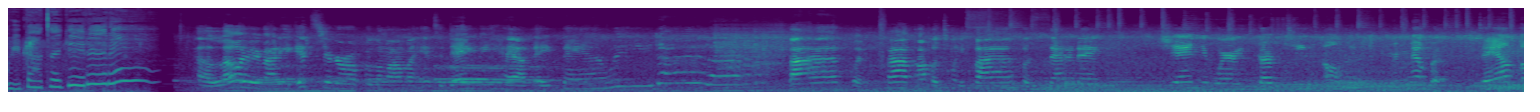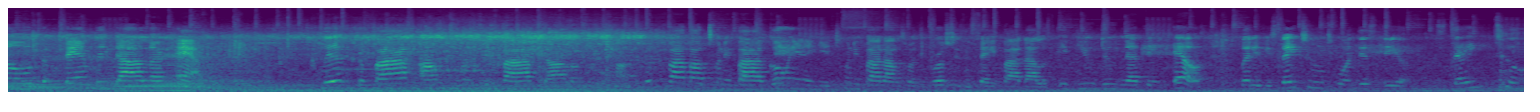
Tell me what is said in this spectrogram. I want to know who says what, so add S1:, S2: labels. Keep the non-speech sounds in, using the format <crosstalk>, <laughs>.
S1: We about to get it in.
S2: Hello everybody, it's your girl Frugal Mama and today we have a family dollar. Five, what, five off of 25 for Saturday, January 13th only. Remember, download the Family Dollar app. Click the five off $25 coupon. Click the five off 25, go in and get $25 worth of groceries and save $5 if you do nothing else. But if you stay tuned toward this deal, stay tuned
